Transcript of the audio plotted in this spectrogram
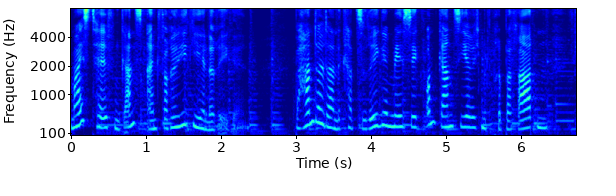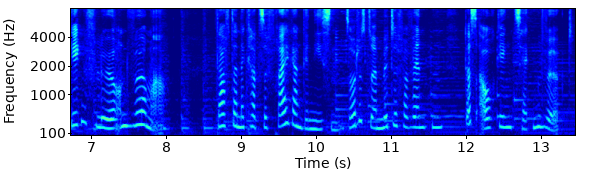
Meist helfen ganz einfache Hygieneregeln. Behandle deine Katze regelmäßig und ganzjährig mit Präparaten gegen Flöhe und Würmer. Darf deine Katze Freigang genießen, solltest du ein Mittel verwenden, das auch gegen Zecken wirkt.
